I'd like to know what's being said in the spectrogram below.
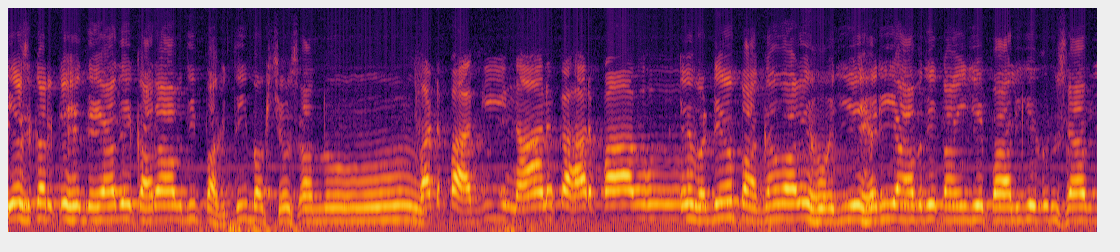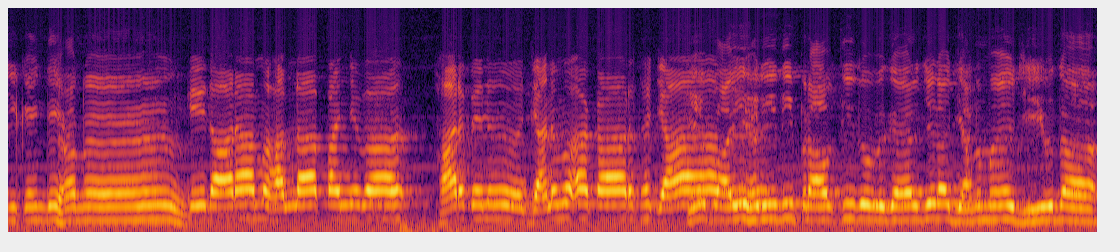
ਇਸ ਕਰਕੇ ਇਹ ਦਇਆ ਦੇ ਘਰ ਆਪਦੀ ਭਗਤੀ ਬਖਸ਼ੋ ਸਾਨੂੰ। ਵਟ ਭਾਗੀ ਨਾਨਕ ਹਰ ਪਾਵਹੁ। ਇਹ ਵੱਡਿਆਂ ਭਾਗਾਂ ਵਾਲੇ ਹੋ ਜੀਏ ਹਰੀ ਆਪ ਦੇ ਤਾਈ ਜੇ ਪਾ ਲਈਏ ਗੁਰੂ ਸਾਹਿਬ ਜੀ ਕਹਿੰਦੇ ਹਨ। ਕੇਦਾਰਾ ਮਹੱਲਾ ਪੰਜਵਾ ਹਰ ਬਿਨ ਜਨਮ ਆਕਾਰਥ ਜਾ ਇਹ ਭਾਈ ਹਰੀ ਦੀ ਪ੍ਰਾਪਤੀ ਤੋਂ ਬਗੈਰ ਜਿਹੜਾ ਜਨਮ ਹੈ ਜੀਵ ਦਾ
